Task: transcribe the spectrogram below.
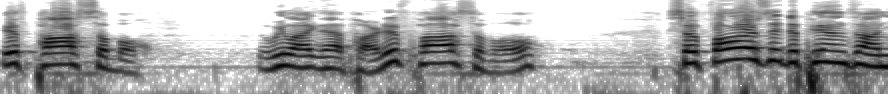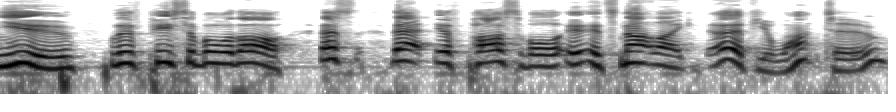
If possible, we like that part. If possible, so far as it depends on you, live peaceable with all. That's that if possible, it's not like oh, if you want to,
